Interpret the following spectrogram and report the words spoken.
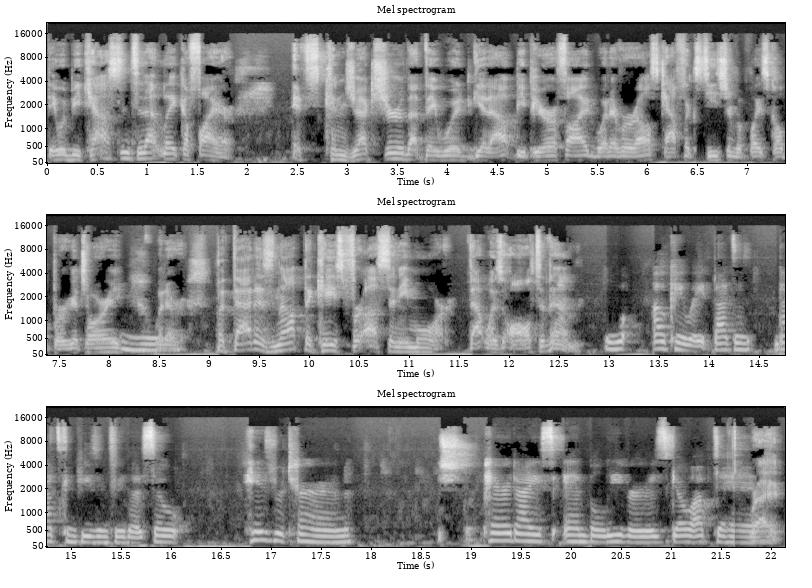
they would be cast into that lake of fire. It's conjecture that they would get out, be purified, whatever else. Catholics teach of a place called purgatory, mm. whatever. But that is not the case for us anymore. That was all to them. Okay, wait. That's that's confusing too, though. So his return, paradise and believers go up to him. Right.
